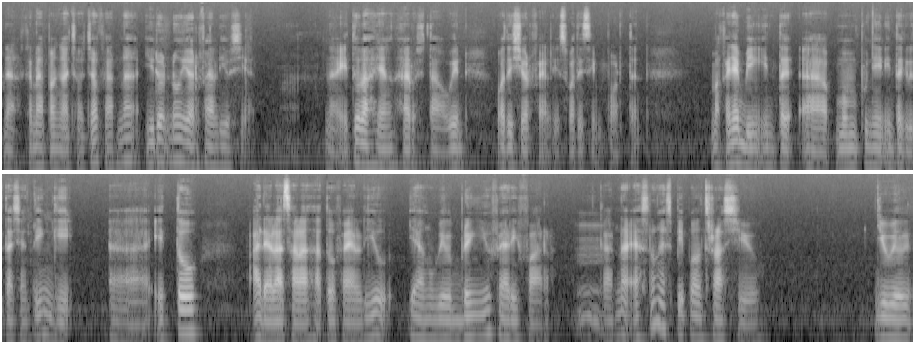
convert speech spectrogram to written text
Nah kenapa nggak cocok? Karena you don't know your values yet. Nah, itulah yang harus tahuin what is your values, what is important. Makanya being inte- uh, mempunyai integritas yang tinggi uh, itu adalah salah satu value yang will bring you very far. Hmm. Karena as long as people trust you, you will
